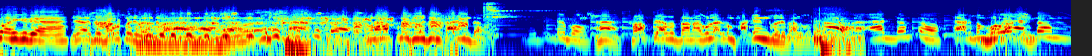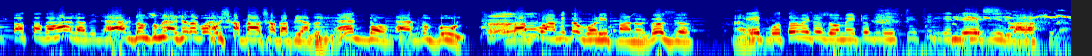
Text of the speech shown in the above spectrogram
কয় কি রে? VIP করে ফেলতে পারি। হ্যাঁ, আমার তুমি দুই দিন টাইম দাও। হ্যাঁ সব পেঁয়াজের দানাগুলো একদম ফাঁকিং করে ফেলব। একদম তো। একদম ফুল বই ফাঁকিং একদম তত্তা হয়ে যাবে না। একদম তুমি এসে দেখো সাদা আর সাদা পেঁয়াজের একদম। একদম ফুল বাবু আমি তো গরিব মানুষ বুঝছ? হ্যাঁ, এই প্রথম একটু জমি একটু লাগাচ্ছিলাম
